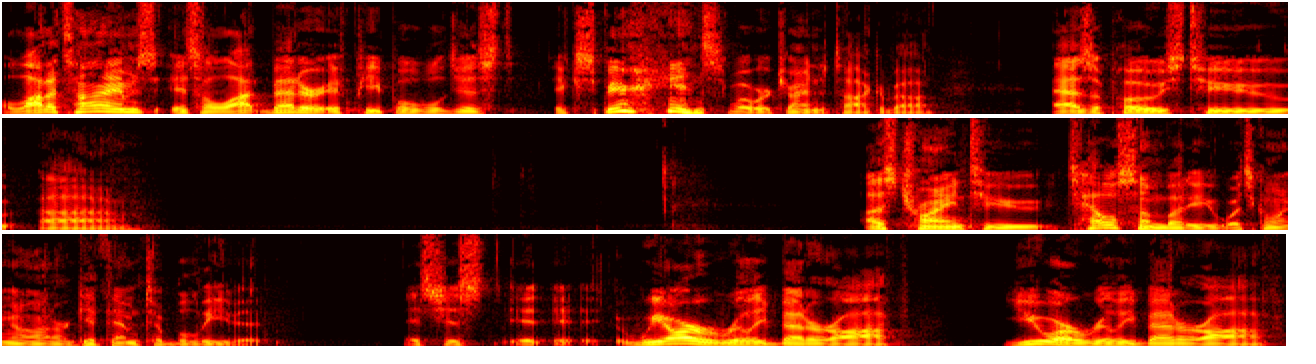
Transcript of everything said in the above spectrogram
A lot of times, it's a lot better if people will just experience what we're trying to talk about, as opposed to uh, us trying to tell somebody what's going on or get them to believe it. It's just it, it, we are really better off. You are really better off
